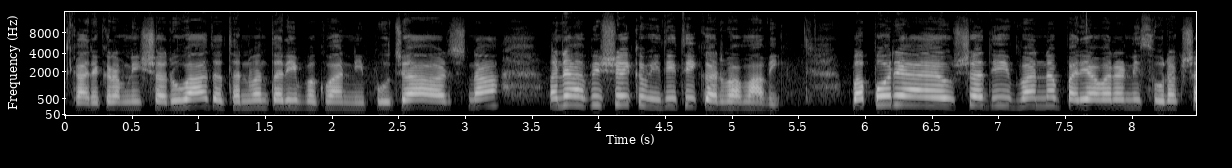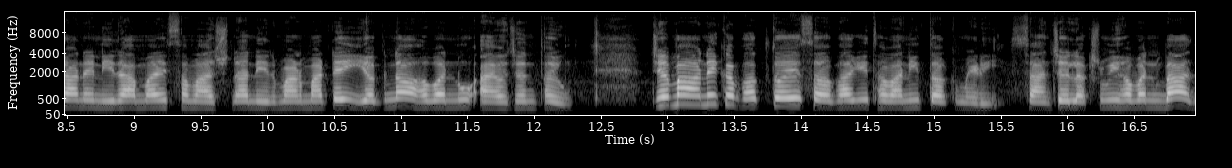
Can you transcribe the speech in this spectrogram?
કાર્યક્રમની શરૂઆત ધન્વંતરી ભગવાનની પૂજા, અર્ચના અને અભિષેક વિધિથી કરવામાં આવી. બપોરે આ ઔષધિ વન પર્યાવરણની સુરક્ષા અને નિરામય સમાજના નિર્માણ માટે યજ્ઞ હવનનું આયોજન થયું, જેમાં અનેક ભક્તોએ સહભાગી થવાની તક મેળવી. સાંજે લક્ષ્મી હવન બાદ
